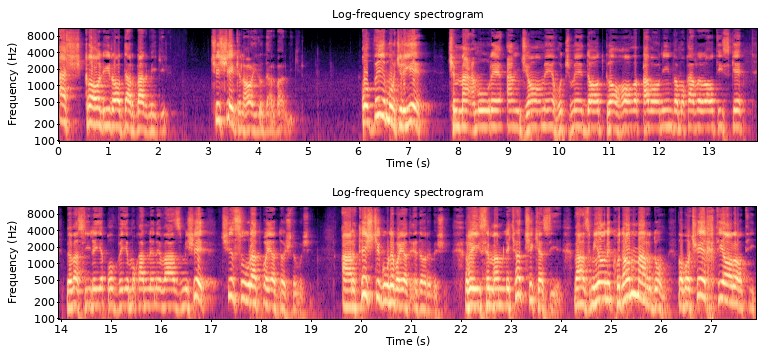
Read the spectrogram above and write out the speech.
اشکالی را در بر می‌گیره چه شکلهایی رو در بر می‌گیره قوه مجریه که معمور انجام حکم دادگاه ها و قوانین و مقرراتی است که به وسیله قوه مقننه وضع میشه چه صورت باید داشته باشه؟ ارتش چگونه باید اداره بشه؟ رئیس مملکت چه کسیه؟ و از میان کدام مردم؟ و با چه اختیاراتی؟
